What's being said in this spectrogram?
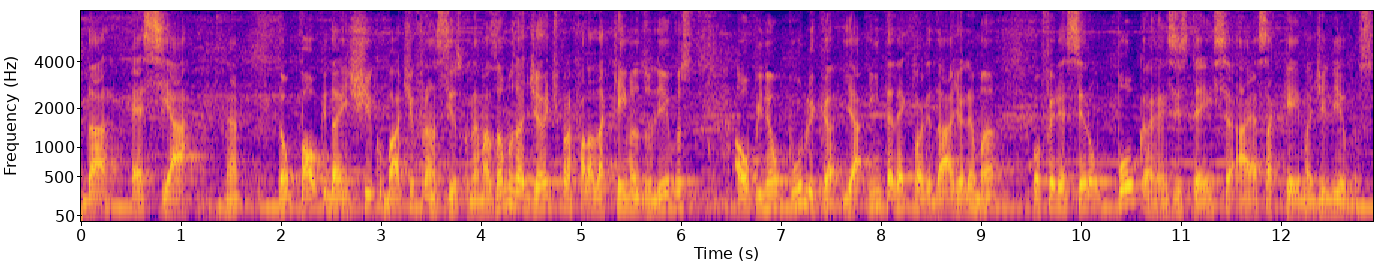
da SA, né? Então, pau que dá em Chico bate em Francisco, né? Mas vamos adiante para falar da queima dos livros. A opinião pública e a intelectualidade alemã ofereceram pouca resistência a essa queima de livros.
